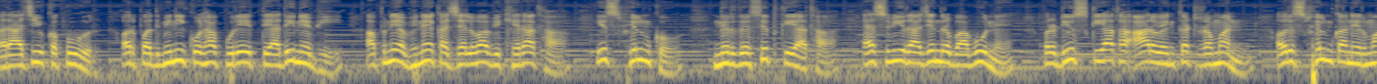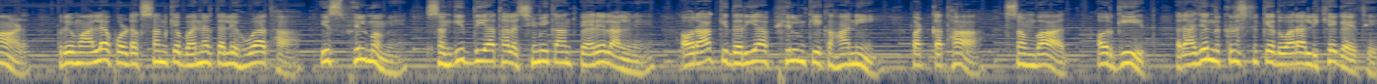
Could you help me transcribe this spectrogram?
राजीव कपूर और पद्मिनी कोल्हापुरे इत्यादि ने भी अपने अभिनय का जलवा बिखेरा था। इस फ़िल्म को निर्देशित किया था। एस वी राजेंद्र बाबू ने प्रोड्यूस किया था आर वेंकट रमन और इस फ़िल्म का निर्माण प्रेमालय प्रोडक्शन के बैनर तले हुआ था। इस फ़िल्म में संगीत दिया था लक्ष्मीकांत प्यारेलाल ने और आग की दरिया फ़िल्म की कहानी, पटकथा, संवाद और गीत राजेंद्र कृष्ण के द्वारा लिखे गए थे।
